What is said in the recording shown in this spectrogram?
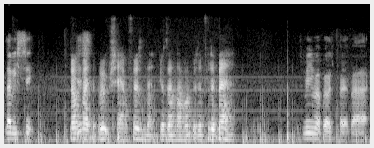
let me see. Don't break the bookshelf, isn't it? Because then I won't be able to put it back. You really might be able to put it back.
